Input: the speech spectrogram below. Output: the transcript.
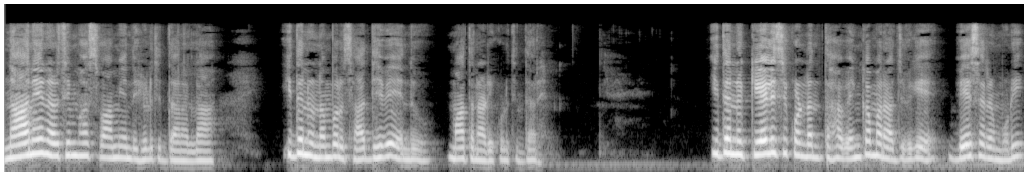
ನಾನೇ ನರಸಿಂಹಸ್ವಾಮಿ ಎಂದು ಹೇಳುತ್ತಿದ್ದಾನಲ್ಲ? ಇದನ್ನು ನಂಬಲು ಸಾಧ್ಯವೇ ಎಂದು ಮಾತನಾಡಿಕೊಳ್ಳುತ್ತಿದ್ದಾರೆ. ಇದನ್ನು ಕೇಳಿಸಿಕೊಂಡಂತಹ ವೆಂಕಮರಾಜುವಿಗೆ ಬೇಸರ ಮೂಡಿ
